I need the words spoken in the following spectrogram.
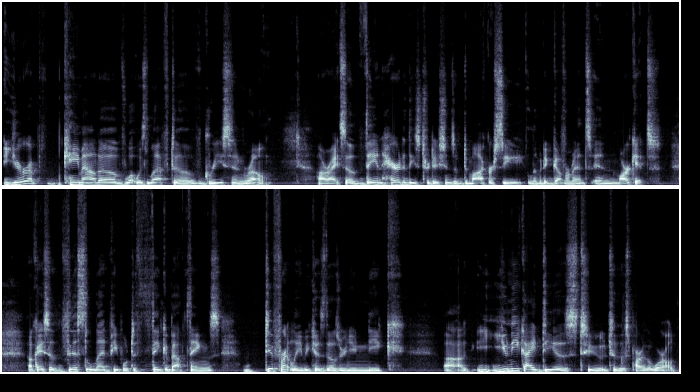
Europe came out of what was left of Greece and Rome. All right, so they inherited these traditions of democracy, limited governments, and markets Okay, so this led people to think about things differently because those are unique. Uh, unique ideas to to this part of the world,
